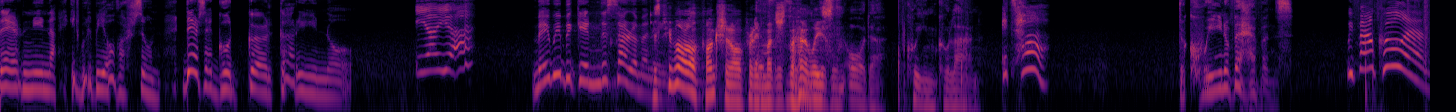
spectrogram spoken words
There, there, Nina. It will be over soon. There's a good girl, Carino. Yeah, yeah. May we begin the ceremony? These people are all functional, pretty much, Everything at least. is in order, Queen Kulan. It's her. The Queen of the Heavens. We found Kulan.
